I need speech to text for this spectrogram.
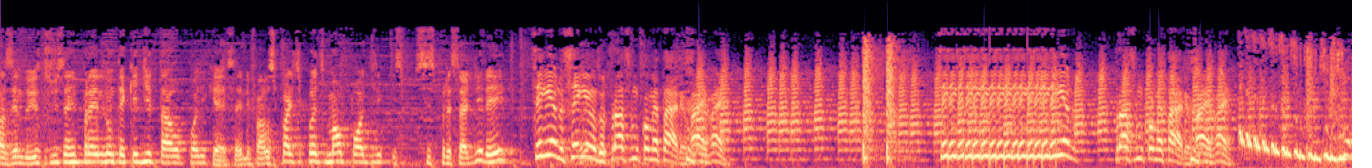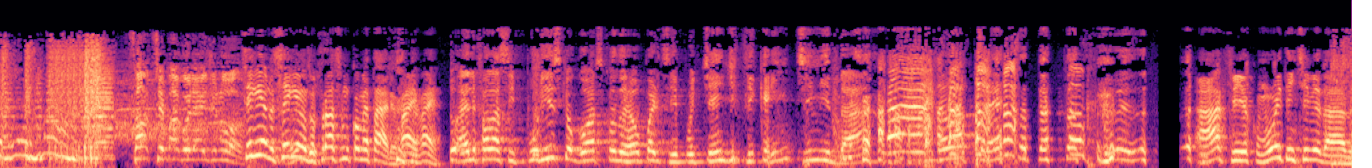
fazendo isso justamente para ele não ter que editar o podcast. Aí ele fala, os participantes mal podem se expressar direito. Seguindo, seguindo, próximo comentário. Vai, vai. Segui- segui- segui- segui- segui- Seguindo, próximo comentário. Vai, vai. Solte esse bagulho aí de novo. Seguindo, seguindo, próximo comentário. Vai, vai. Aí ele fala assim, por isso que eu gosto quando o réu participa, o Change fica intimidado, não apressa tantas coisas. Ah, fico muito intimidado.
